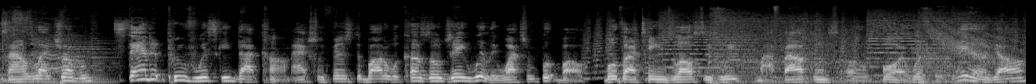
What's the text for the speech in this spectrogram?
Sounds like trouble. StandardProofWhiskey.com. Actually finished the bottle with Cuzzo J. Willie watching football. Both our teams lost this week. My Falcons. Oh boy, what the hell, y'all?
